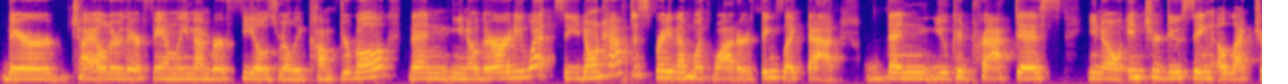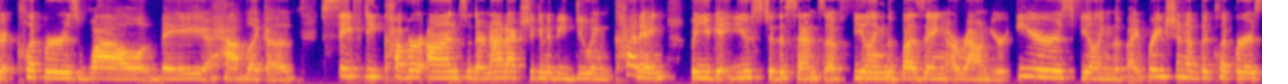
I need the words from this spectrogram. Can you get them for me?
their child or their family member feels really comfortable then you know they're already wet. So you don't have to spray them with water things like that. Then you could practice you know introducing electric clippers while they have like a safety cover on. So they're not actually going to be doing cutting but you get used to the sense of feeling the buzzing around your ears feeling the vibration of the clippers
